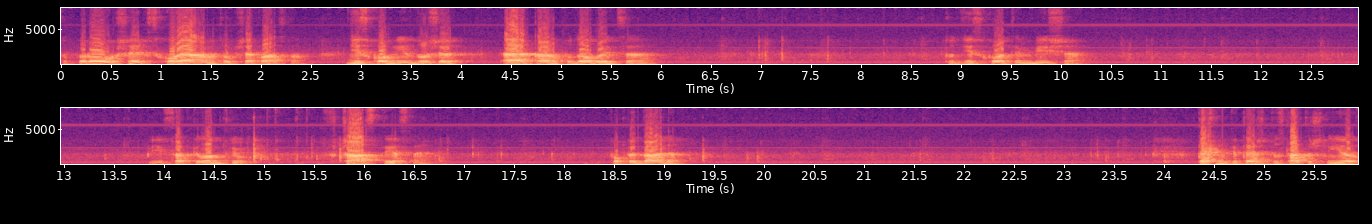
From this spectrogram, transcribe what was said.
Суперово, ще як з колегами, то взагалі класно. Диско мені дуже ерка подобається. Тут диско тим більше. 50 кілометрів в час тисне по педалях. Техніки теж достатньо є,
